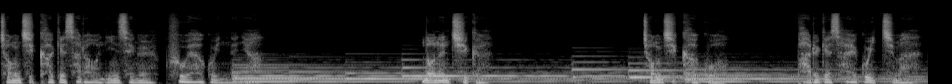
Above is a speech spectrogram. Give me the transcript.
정직하게 살아온 인생을 후회하고 있느냐? 너는 지금 정직하고 바르게 살고 있지만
